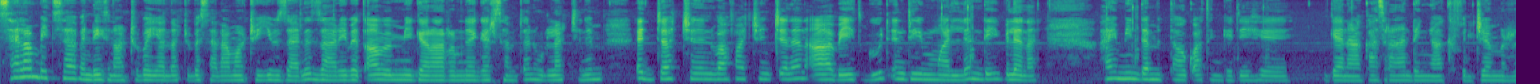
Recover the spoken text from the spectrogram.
ሰላም ቤተሰብ እንዴት ናችሁ? በያላችሁ በሰላማችሁ ይብዛልን። ዛሬ በጣም የሚገራርም ነገር ሰምተን ሁላችንም እጃችንን ባፋችን ጭነን አቤት ጉድ እንዲህም አለ እንዴ ብለናል። ሀይሚ እንደምታውቋት እንግዲህ ገና ከአስራ አንደኛ ክፍል ጀምሬ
